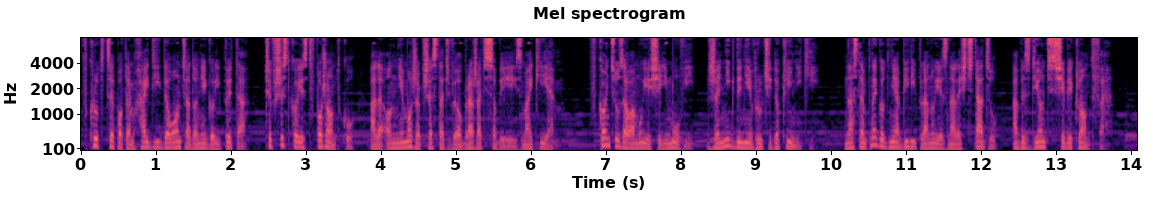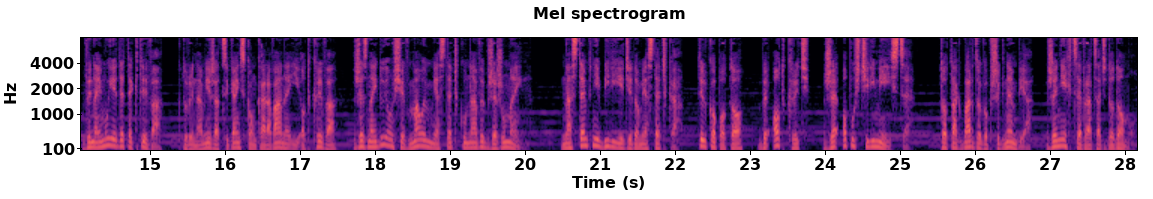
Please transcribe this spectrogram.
Wkrótce potem Heidi dołącza do niego i pyta, czy wszystko jest w porządku, ale on nie może przestać wyobrażać sobie jej z Mikeyem. W końcu załamuje się i mówi, że nigdy nie wróci do kliniki. Następnego dnia Billy planuje znaleźć Tadzu, aby zdjąć z siebie klątwę. Wynajmuje detektywa, który namierza cygańską karawanę i odkrywa, że znajdują się w małym miasteczku na wybrzeżu Maine. Następnie Billy jedzie do miasteczka, tylko po to, by odkryć, że opuścili miejsce. To tak bardzo go przygnębia, że nie chce wracać do domu.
